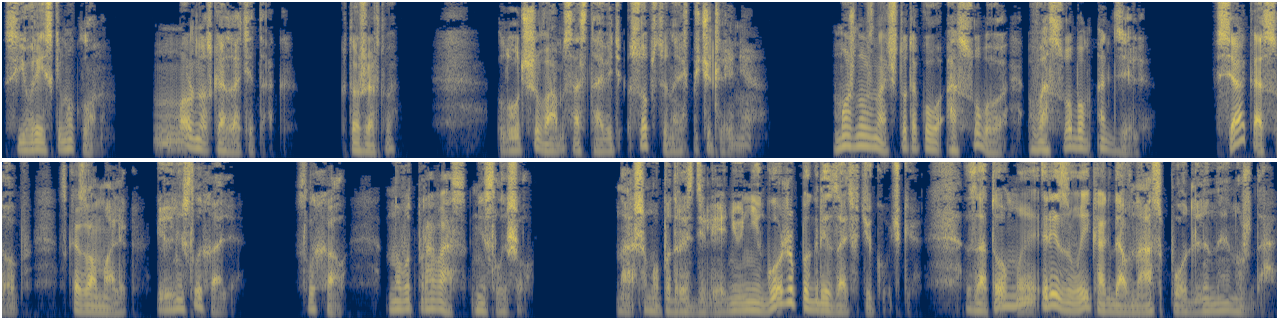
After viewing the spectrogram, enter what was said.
С еврейским уклоном. Можно сказать и так. Кто жертва? Лучше вам составить собственное впечатление. Можно узнать, что такого особого в особом отделе. Всяк особ, — сказал Малик. Или не слыхали? Слыхал, но вот про вас не слышал. Нашему подразделению негоже погрязать в текучке. Зато мы резвы, когда в нас подлинная нужда.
